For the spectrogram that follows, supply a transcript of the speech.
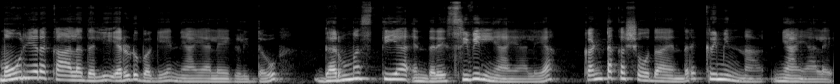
ಮೌರ್ಯರ ಕಾಲದಲ್ಲಿ ಎರಡು ಬಗೆಯ ನ್ಯಾಯಾಲಯಗಳಿದ್ದವು. ಧರ್ಮಸ್ಥೀಯ ಎಂದರೆ ಸಿವಿಲ್ ನ್ಯಾಯಾಲಯ ಕಂಟಕಶೋಧ ಎಂದರೆ ಕ್ರಿಮಿನಲ್ ನ್ಯಾಯಾಲಯ.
